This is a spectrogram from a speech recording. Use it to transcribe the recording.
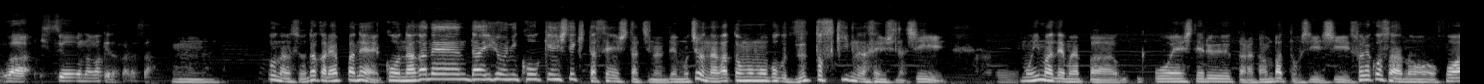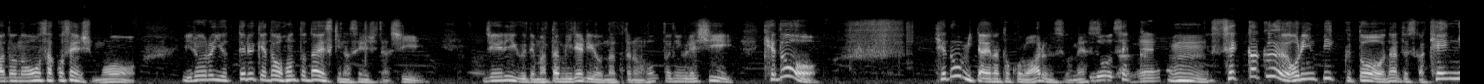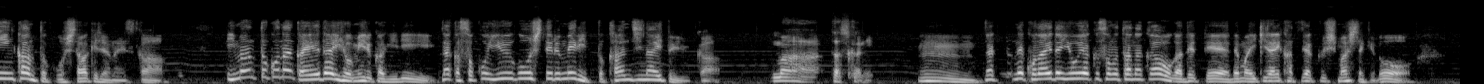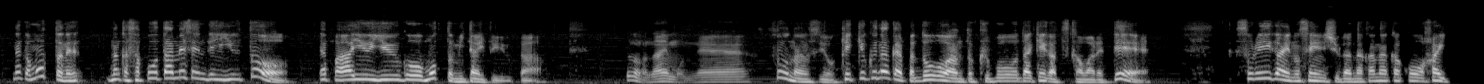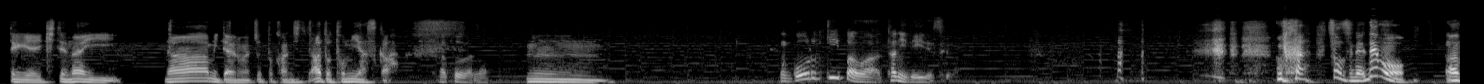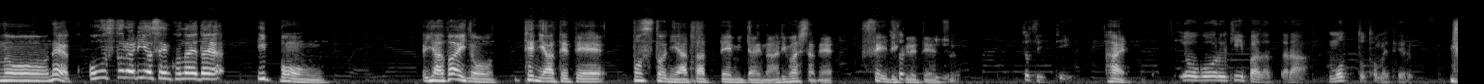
は必要なわけだからさ。うん。そうなんですよ。だからやっぱね、こう長年代表に貢献してきた選手たちなんで、もちろん長友も僕ずっと好きな選手だし、もう今でもやっぱ応援してるから頑張ってほしいし、それこそあの、フォワードの大迫選手も、いろいろ言ってるけど、本当大好きな選手だし、J リーグでまた見れるようになったのは本当に嬉しいけど、けどみたいなところはあるんですよね。そうだね。うん、せっかくオリンピックと、なんですか、兼任監督をしたわけじゃないですか。今んとこなんか A 代表見る限り、なんかそこ融合してるメリット感じないというか、まあ、確かに。うん。だね、この間ようやくその田中碧が出て、で、まあいきなり活躍しましたけど、なんかもっとね、なんかサポーター目線で言うと、やっぱああいう融合をもっと見たいというか、そういうのがないもんね。そうなんですよ。結局なんかやっぱ堂安と久保だけが使われて、それ以外の選手がなかなかこう入ってきてないなぁ、みたいなのがちょっと感じて、あと冨安か。あそうだね。うーん。ゴールキーパーは谷でいいですよ。まあ、そうですね。でも、あのね、オーストラリア戦この間一本、やばいの手に当てて、ポストに当たってみたいなのありましたね。防いでくれたやつ。一つ言っていい？はい。要ゴールキーパーだったら、もっと止めてる。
